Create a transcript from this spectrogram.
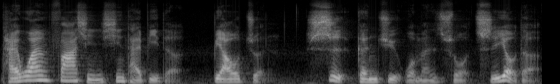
台湾发行新台币的。标准是根据我们所持有的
